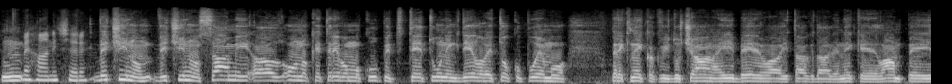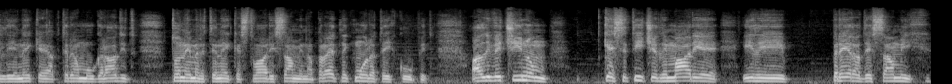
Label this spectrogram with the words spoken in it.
mm, mehaničare? Većinom, većinom sami, ali ono kad trebamo kupiti te tuning dijelove, to kupujemo prek nekakvih dućana, ebay-eva i tak dalje, neke lampe ili neke ako trebamo ugraditi, to ne morate neke stvari sami napraviti, nek morate ih kupiti. Ali većinom, kaj se tiče limarije ili prerade samih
